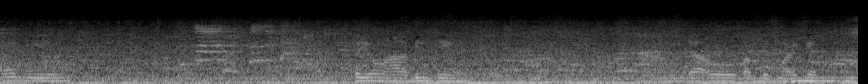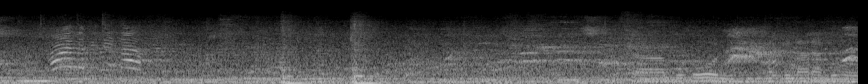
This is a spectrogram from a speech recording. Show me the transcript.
Saging. Ito yung ah, building. ng Dao Public Market. Ah, Bohol. Magbilaran Bohol.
